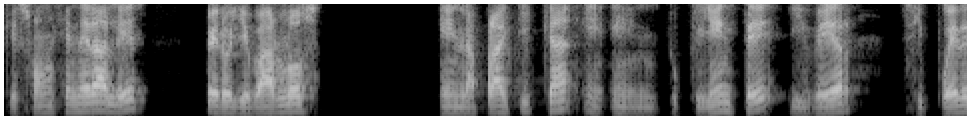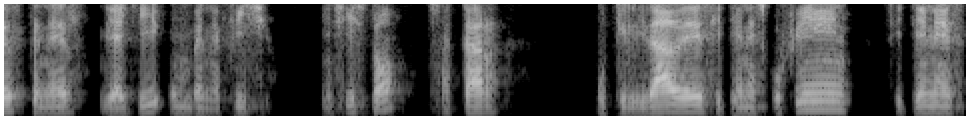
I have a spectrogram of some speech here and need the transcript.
que son generales, pero llevarlos en la práctica en, tu cliente y ver si puedes tener de allí un beneficio. Insisto, sacar utilidades, si tienes CUFIN, si tienes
